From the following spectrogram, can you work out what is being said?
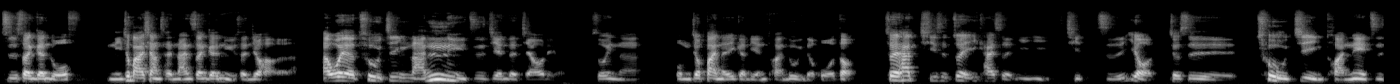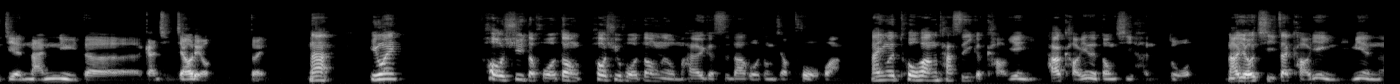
资深跟罗浮，你就把它想成男生跟女生就好了。他为了促进男女之间的交流，所以呢，我们就办了一个连团露营的活动。所以它其实最一开始的意义，其只有就是促进团内之间男女的感情交流。对，那因为后续的活动，后续活动呢，我们还有一个四大活动叫拓荒。那因为拓荒它是一个考验营，它要考验的东西很多。然后尤其在考验营里面呢，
